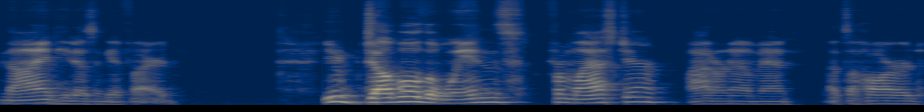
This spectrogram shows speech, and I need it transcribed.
nine, he doesn't get fired. You double the wins from last year. I don't know, man. That's a hard.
